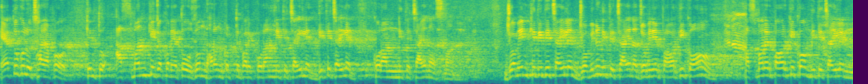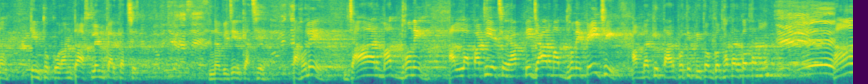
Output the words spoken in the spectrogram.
এতগুলো ছায়াপথ, কিন্তু আসমানকে যখন এত ওজন ধারণ করতে পারে, কোরআন নিতে চাইলেন, দিতে চাইলেন, কোরআন নিতে চায় না আসমান। জমিনকে দিতে চাইলেন, জমিনও নিতে চায় না। জমিনের পাওয়ার কি কম? আসমানের পাওয়ার কি কম? নিতে চাইলেন না। কিন্তু কোরআনটা আসলেন কার কাছে? নবীজির কাছে। তাহলে যার মাধ্যমে আল্লাহ পাঠিয়েছে আপনি যার মাধ্যমে পেয়েছি আমরা কি তার প্রতি কৃতজ্ঞ থাকার কথা না? হ্যাঁ?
